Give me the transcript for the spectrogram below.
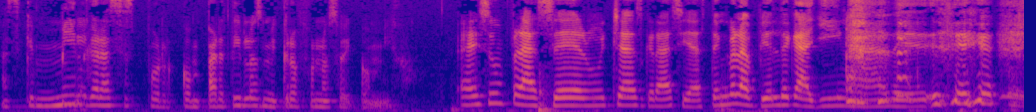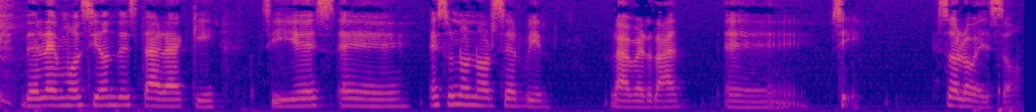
Así que mil gracias por compartir los micrófonos hoy conmigo. Es un placer, muchas gracias. Tengo la piel de gallina de, la emoción de estar aquí. Sí, es, eh, es un honor servir la verdad. Eh, sí, solo eso.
